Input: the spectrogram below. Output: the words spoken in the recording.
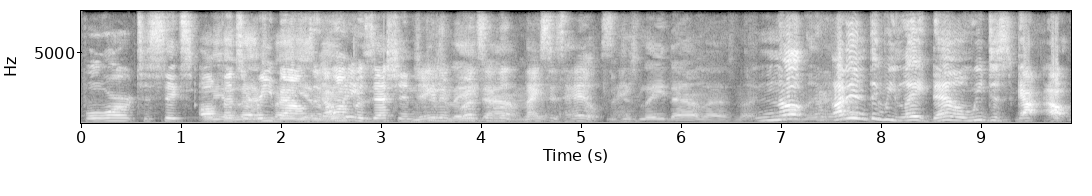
four to six Oh, yeah, offensive night, rebounds yeah, in one Y'all possession. Jalen Brunson down, looked man. nice as hell. We just laid down last night. No, Man. I didn't think we laid down. We just got out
